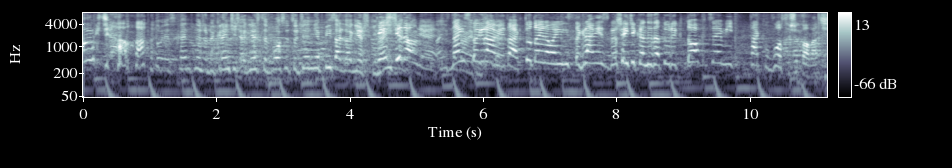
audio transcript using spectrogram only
to bym chciała. Kto jest chętny, żeby kręcić Agnieszce włosy codziennie, pisać do Agnieszki. Na Piszcie do Instagramie, mnie! Na Instagramie, tak. Tutaj na moim Instagramie zgłaszajcie kandydatury, kto chce mi tak włosy szykować.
